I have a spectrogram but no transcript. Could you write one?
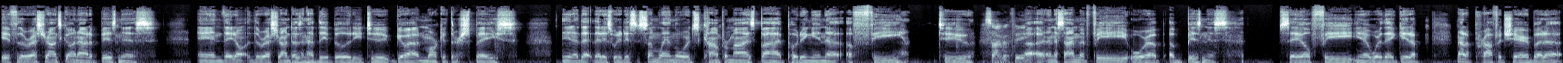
if the restaurant's going out of business and they don't the restaurant doesn't have the ability to go out and market their space, you know, that that is what it is. Some landlords compromise by putting in a, a fee to Assignment fee. uh, an assignment fee or a, a business sale fee, you know, where they get a not a profit share, but a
